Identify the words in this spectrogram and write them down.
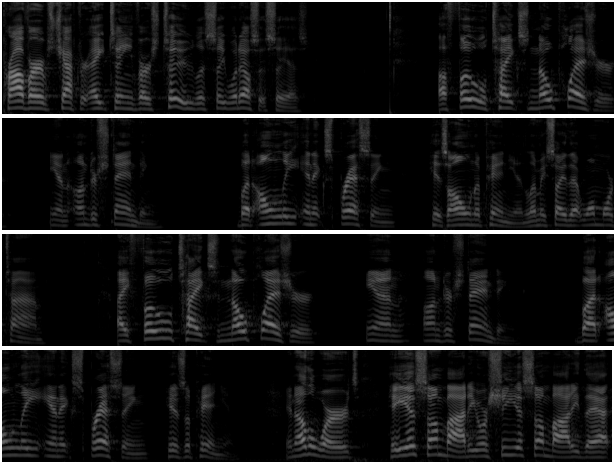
Proverbs chapter 18, verse 2, let's see what else it says. A fool takes no pleasure in understanding, but only in expressing his own opinion. Let me say that one more time. A fool takes no pleasure in understanding, but only in expressing his opinion. In other words, he is somebody or she is somebody that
